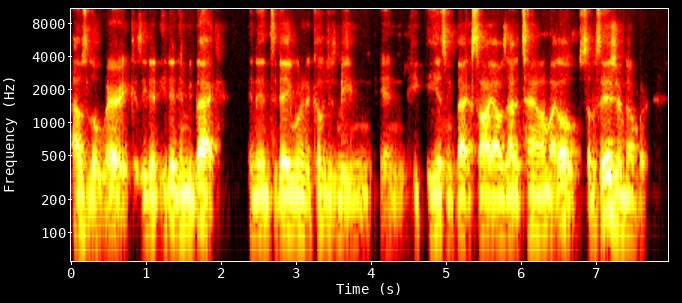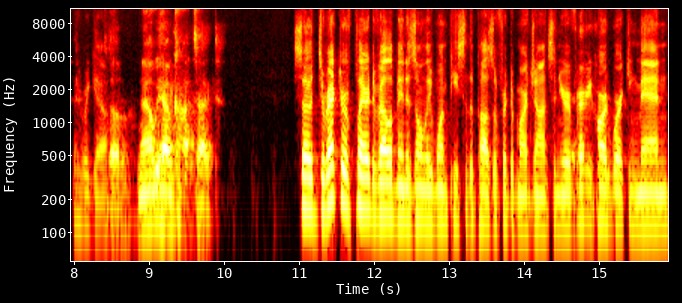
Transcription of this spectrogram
I was a little wary because he didn't he didn't hit me back. And then today we're in a coaches meeting, and he, he hits me back. Sorry, I was out of town. I'm like, oh, so this is your number. There we go. So now we have contact. So, director of player development is only one piece of the puzzle for DeMar Johnson. You're a very hardworking man.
